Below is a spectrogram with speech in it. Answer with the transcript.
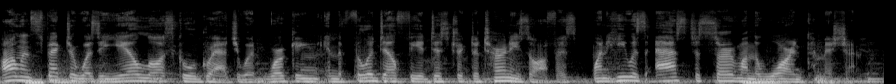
Arlen Specter was a Yale Law School graduate working in the Philadelphia District Attorney's Office when he was asked to serve on the Warren Commission.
